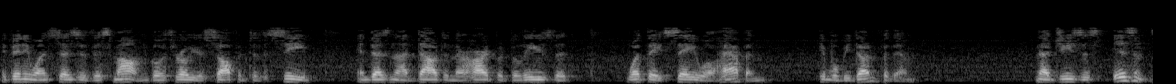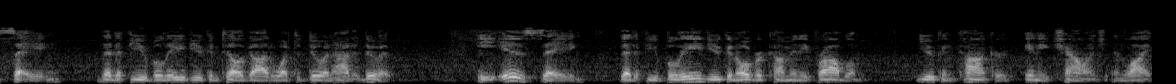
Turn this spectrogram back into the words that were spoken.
if anyone says to this mountain, go throw yourself into the sea, and does not doubt in their heart, but believes that what they say will happen, it will be done for them." Now, Jesus isn't saying that if you believe, you can tell God what to do and how to do it. He is saying that if you believe, you can overcome any problem. You can conquer any challenge in life.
